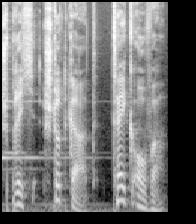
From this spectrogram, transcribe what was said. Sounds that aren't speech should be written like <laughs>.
Sprich Stuttgart Takeover.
